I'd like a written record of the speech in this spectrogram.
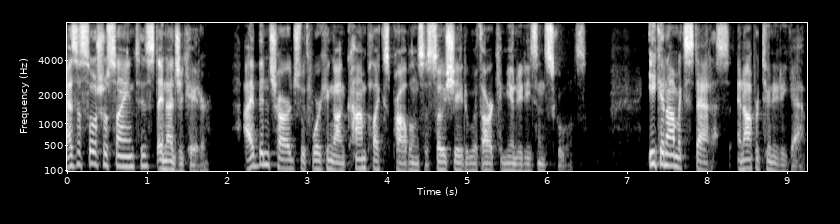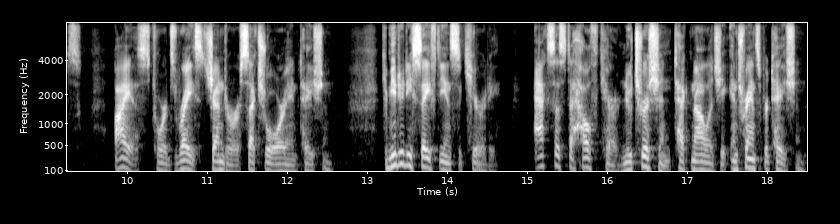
As a social scientist and educator, I've been charged with working on complex problems associated with our communities and schools. Economic status and opportunity gaps, bias towards race, gender, or sexual orientation, community safety and security, access to healthcare, nutrition, technology, and transportation.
